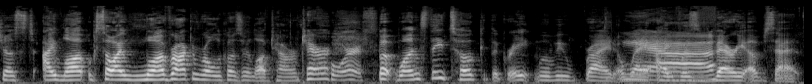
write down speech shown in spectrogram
just I love so I love Rock and Roller Coaster, love Tower of Terror. Of course. But once they took the great movie ride away, I was very upset.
